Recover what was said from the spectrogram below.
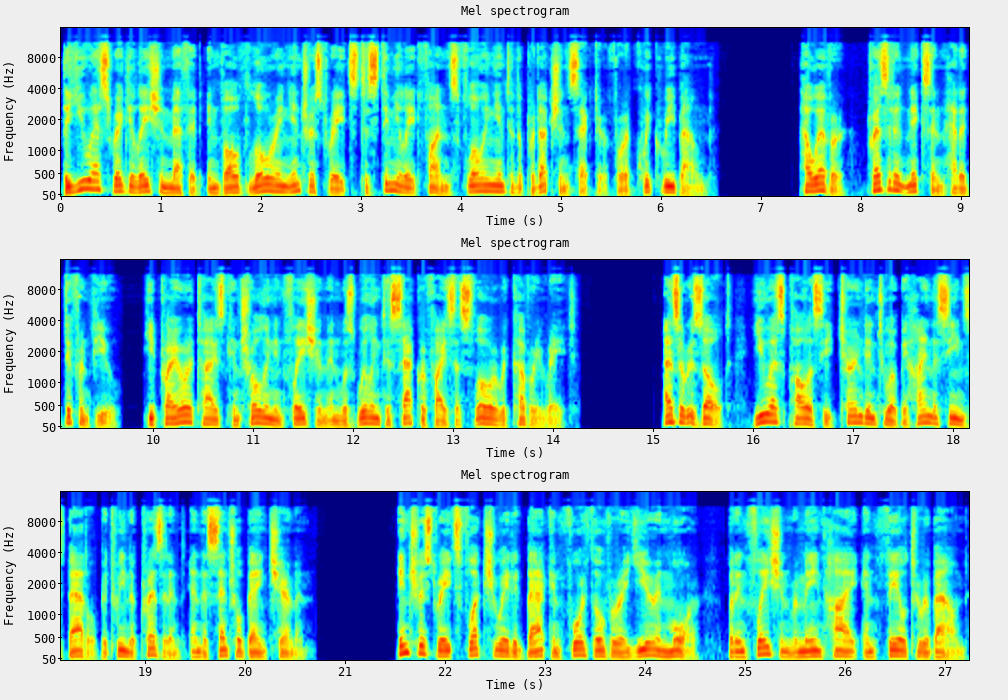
The U.S. regulation method involved lowering interest rates to stimulate funds flowing into the production sector for a quick rebound. However, President Nixon had a different view, he prioritized controlling inflation and was willing to sacrifice a slower recovery rate. As a result, U.S. policy turned into a behind-the-scenes battle between the president and the central bank chairman. Interest rates fluctuated back and forth over a year and more, but inflation remained high and failed to rebound,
